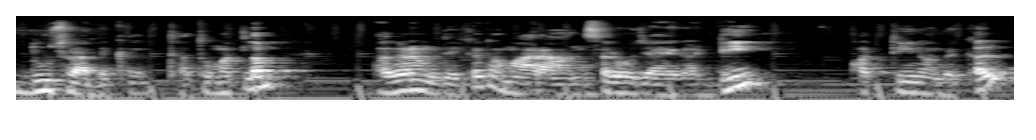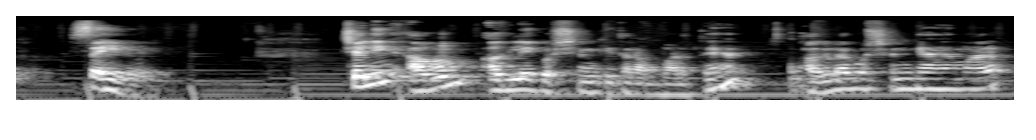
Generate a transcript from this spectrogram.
दूसरा विकल्प था। तो मतलब अगर हम देखें तो हमारा आंसर हो जाएगा डी और तीनों विकल्प सही रहेंगे चलिए अब हम अगले क्वेश्चन की तरफ़ बढ़ते हैं। अगला क्वेश्चन क्या है हमारा?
